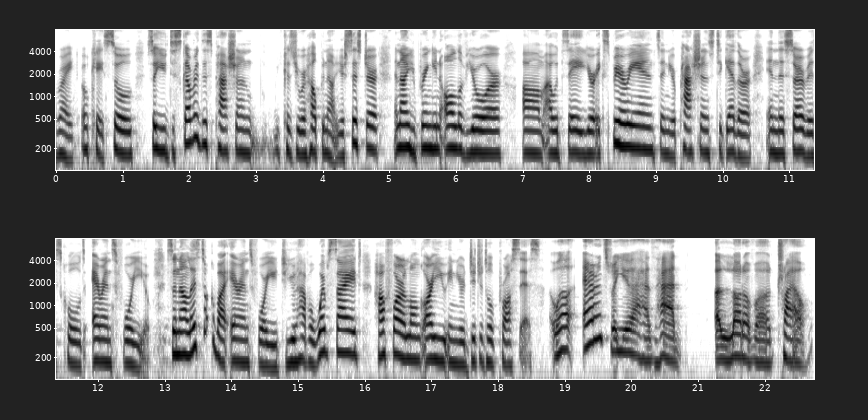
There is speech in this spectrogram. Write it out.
Right. Okay. So so you discovered this passion because you were helping out your sister, and now you bring in all of your, um, I would say, your experience and your passions together in this service called Errands for You. So now let's talk about Errands for You. Do you have a website? How far along are you in your digital process? Well, Errands for You has had a lot of uh, trial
